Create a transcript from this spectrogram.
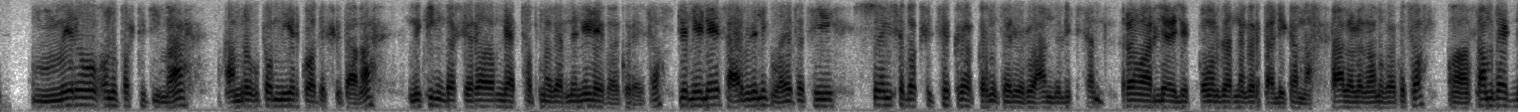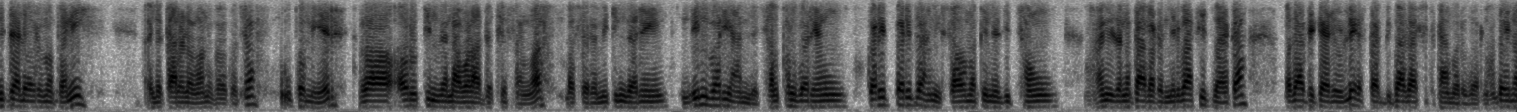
मेरो अनुपस्थितिमा हाम्रो उपमेयरको अध्यक्षतामा मिटिङ बसेर म्याद थप नगर्ने निर्णय भएको रहेछ। त्यो निर्णय सार्वजनिक भएपछि स्वयंसेवक शिक्षक र कर्मचारीहरू आन्दोलित छन् र उहाँहरूले अहिले कमलगर नगरपालिकामा ताला लगाउनु भएको छ। सामुदायिक विद्यालयहरूमा पनि अहिले ताला लगाउनु भएको छ उपमेयर र अरू तिनजना वडाध्यक्षसँग बसेर मिटिङ गरेँ। दिनभरि हामीले छलफल गऱ्यौँ। करिब करिब हामी सहमति नजिक छौँ। हामी जनताबाट निर्वाचित भएका पदाधिकारीहरूले यस्ता विवादास्पद कामहरू गर्नु हुँदैन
